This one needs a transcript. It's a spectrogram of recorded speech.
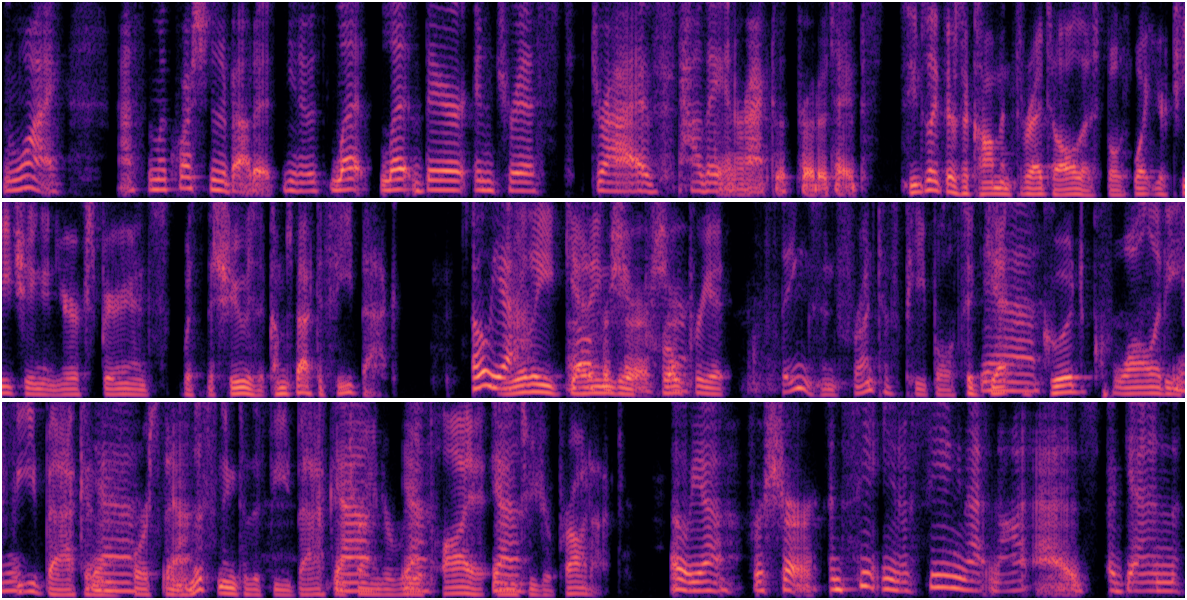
and why. Ask them a question about it. You know, let let their interest drive how they interact with prototypes. Seems like there's a common thread to all this, both what you're teaching and your experience with the shoes. It comes back to feedback. Oh yeah. Really oh, getting oh, the sure, appropriate sure. things in front of people to yeah. get good quality feedback. And yeah, of course, then listening to the feedback and trying to reapply it into your product. Oh yeah, for sure. And see, you know, seeing that not as again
